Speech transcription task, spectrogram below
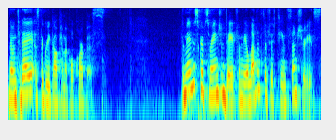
known today as the Greek Alchemical Corpus. The manuscripts range in date from the 11th to 15th centuries.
